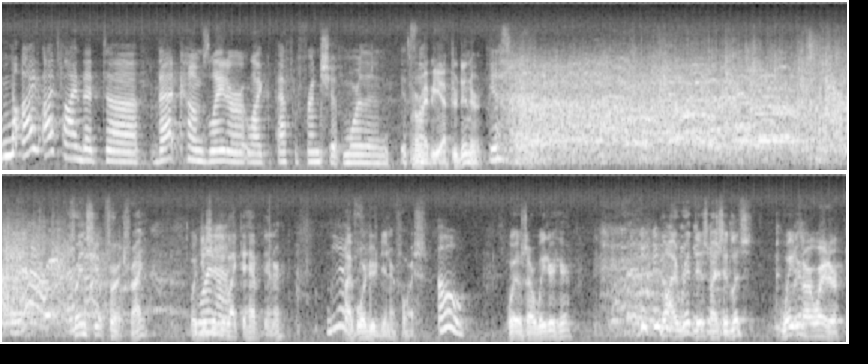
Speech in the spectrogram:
M- I, I find that uh, that comes later, like after friendship, more than it's. Or like- maybe after dinner. Yes. yeah. Friendship first, right? But you said not? you'd like to have dinner. Yes. I've ordered dinner for us. Oh. Where is our waiter here? no, I read this and I said, let's. Waiter? Where's our waiter?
